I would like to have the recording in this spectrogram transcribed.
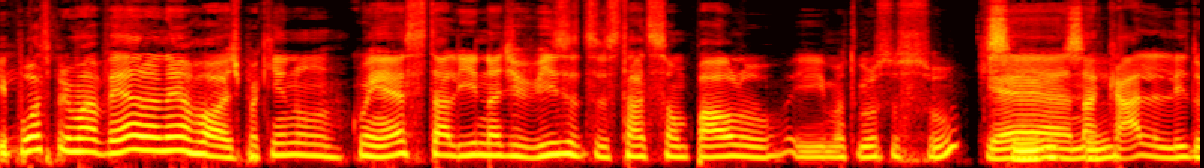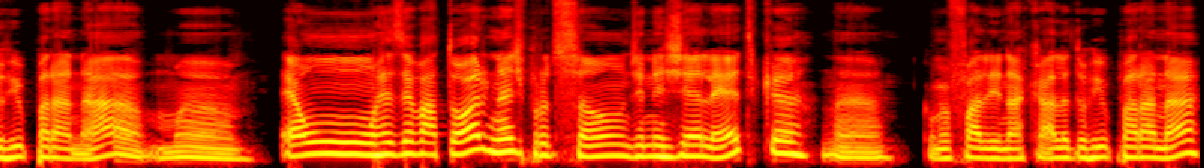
E Porto Primavera, né, Rod? Pra quem não conhece, está ali na divisa dos estados de São Paulo e Mato Grosso do Sul, que sim, é sim. na calha ali do Rio Paraná, uma... É um reservatório, né, de produção de energia elétrica, na, como eu falei, na calha do Rio Paraná.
